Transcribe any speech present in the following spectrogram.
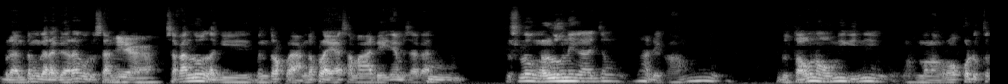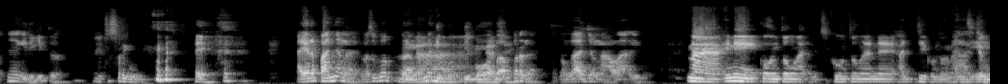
berantem gara-gara urusan iya. misalkan lu lagi bentrok lah anggap lah ya sama adiknya misalkan Hmm. terus lu ngeluh nih ke Ajeng nah adek kamu nih udah tahu Naomi gini malah ngerokok deketnya gitu gitu Itu sering. akhirnya panjang nggak? Maksud gua berantemnya di, di bawah enggak baper nggak? Atau enggak aja ngalah gitu? Nah, ini keuntungan keuntungannya Aji, keuntungan Ajeng.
